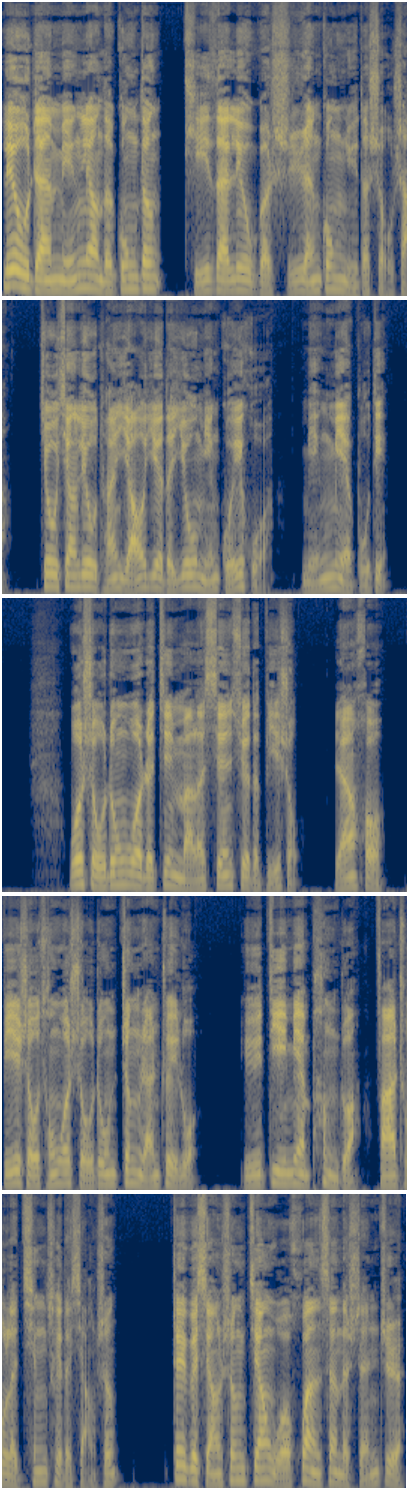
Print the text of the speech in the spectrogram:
六盏明亮的宫灯提在六个食人宫女的手上，就像六团摇曳的幽冥鬼火，明灭不定。我手中握着浸满了鲜血的匕首，然后匕首从我手中铮然坠落，与地面碰撞，发出了清脆的响声。这个响声将我涣散的神智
